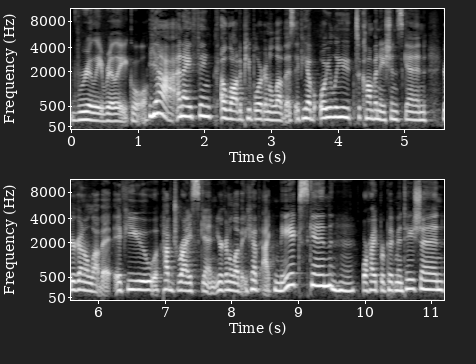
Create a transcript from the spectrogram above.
really really cool. Yeah, and I think a lot of people are going to love this. If you have oily to combination skin, you're going to love it. If you have dry skin, you're going to love it. If you have acneic skin Mm-hmm. or hyperpigmentation,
